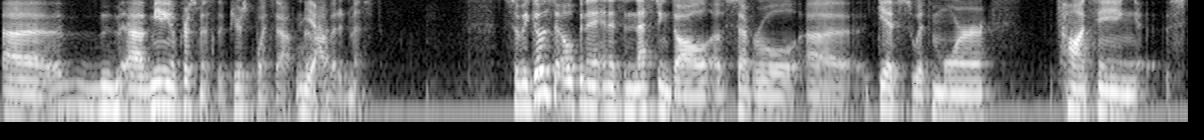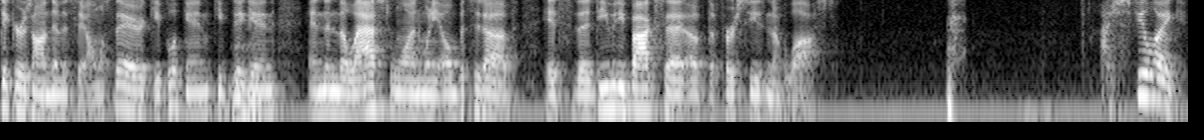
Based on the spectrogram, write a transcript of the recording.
uh, uh, meaning of Christmas that Pierce points out that Yeah. Abed had missed. So he goes to open it, and it's a nesting doll of several uh, gifts with more taunting stickers on them that say "almost there," "keep looking," "keep digging," and then the last one, when he opens it up, it's the DVD box set of the first season of Lost. I just feel like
